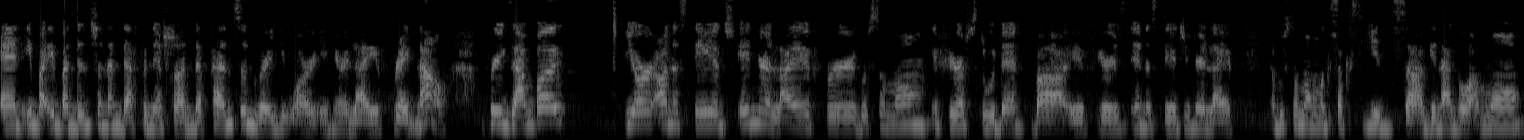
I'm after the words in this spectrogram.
And iba-iba din siya ng definition depends on where you are in your life right now. For example, you're on a stage in your life where gusto mong, if you're a student ba, if you're in a stage in your life na gusto mong mag-succeed sa ginagawa mo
